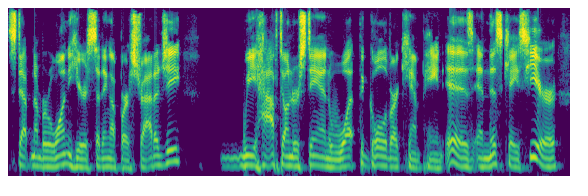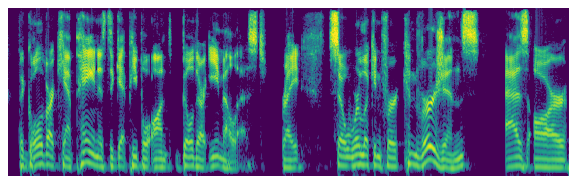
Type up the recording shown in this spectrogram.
step number 1 here setting up our strategy, we have to understand what the goal of our campaign is. In this case here, the goal of our campaign is to get people on build our email list, right? So we're looking for conversions as our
